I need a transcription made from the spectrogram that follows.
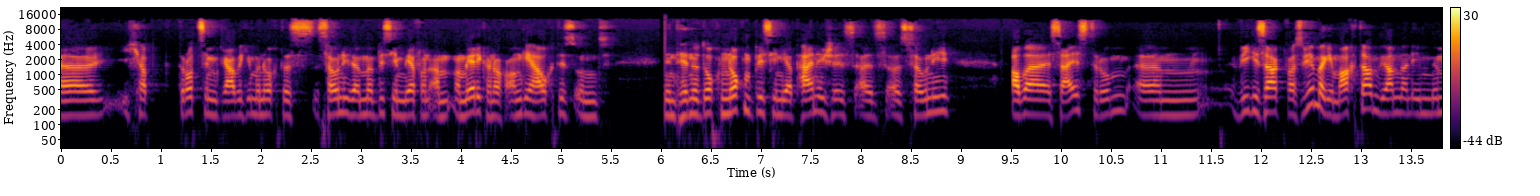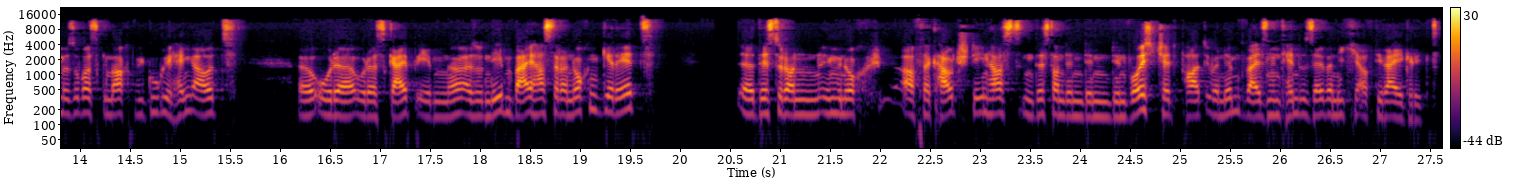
Äh, ich habe trotzdem, glaube ich, immer noch, dass Sony da immer ein bisschen mehr von Am Amerika noch angehaucht ist und Nintendo doch noch ein bisschen japanischer ist als, als Sony. Aber sei es drum. Ähm, wie gesagt, was wir immer gemacht haben, wir haben dann eben immer sowas gemacht wie Google Hangout äh, oder, oder Skype eben. Ne? Also nebenbei hast du dann noch ein Gerät, äh, das du dann irgendwie noch auf der Couch stehen hast und das dann den, den, den Voice-Chat-Part übernimmt, weil es Nintendo selber nicht auf die Reihe kriegt.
